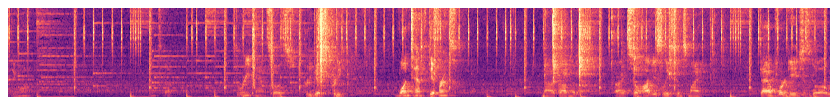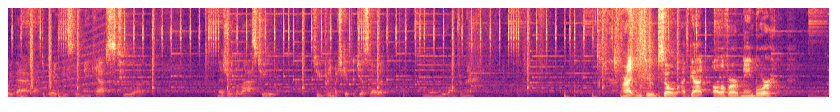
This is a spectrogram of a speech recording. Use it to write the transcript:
751. That's about 3 tenths, so it's pretty good. It's pretty one tenth difference. Not a problem at all. All right, so obviously since my dial bore gauge go all the way back, I have to break these three main caps to uh, measure the last two. So you pretty much get the gist of it, and we'll move on from there. All right, YouTube, so I've got all of our main bore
